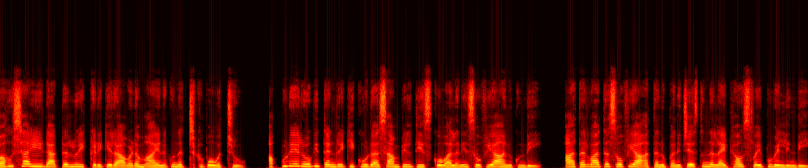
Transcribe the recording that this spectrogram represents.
బహుశా ఈ డాక్టర్లు ఇక్కడికి రావడం ఆయనకు నచ్చకపోవచ్చు. అప్పుడే రోగి తండ్రికి కూడా శాంపిల్ తీసుకోవాలని సోఫియా అనుకుంది. ఆ తర్వాత సోఫియా అతను పనిచేస్తున్న లైట్ హౌస్ వైపు వెళ్ళింది.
